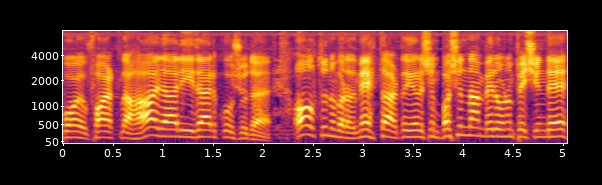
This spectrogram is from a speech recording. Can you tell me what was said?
boy farkla hala lider koşuda. 6 numaralı Mehtar da yarışın başından beri onun peşinde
